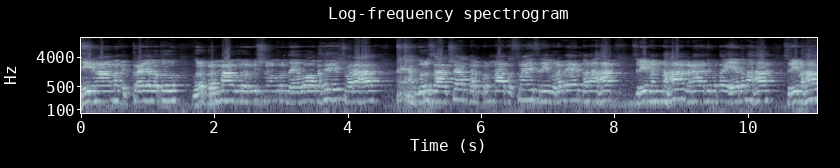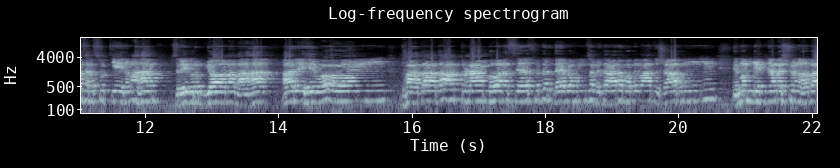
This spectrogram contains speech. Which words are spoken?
యువతి దీనామ మిత్రయవతు గురు బ్రహ్మ గురు విష్ణు గురు దేవో మహేశ్వర గురు సాక్షాత్ పరబ్రహ్మ తస్మై శ్రీ గురవే నమ శ్రీమన్మహాగణాధిపతయే నమ శ్రీ మహాసరస్వత్యై నమ శ్రీ గురుభ్యో నమ హరి ఓం ధాతాతృణాం భువనస్య స్మృతిర్దేవం సవితారమపి మాతుషాహం ఇమం యజ్ఞమశ్వనవా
